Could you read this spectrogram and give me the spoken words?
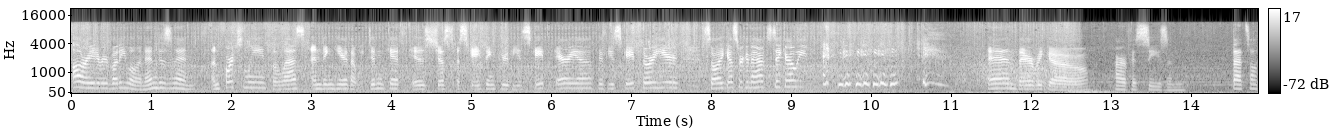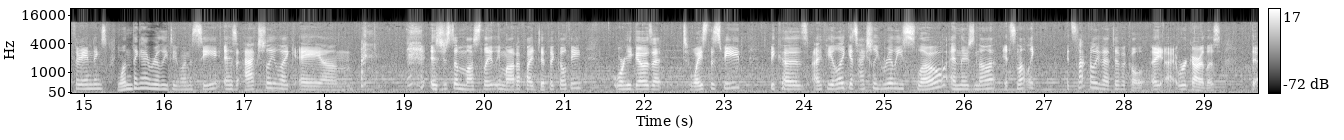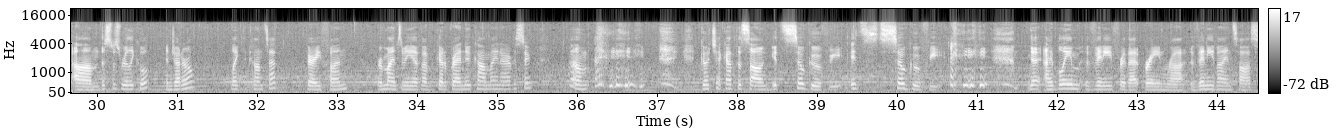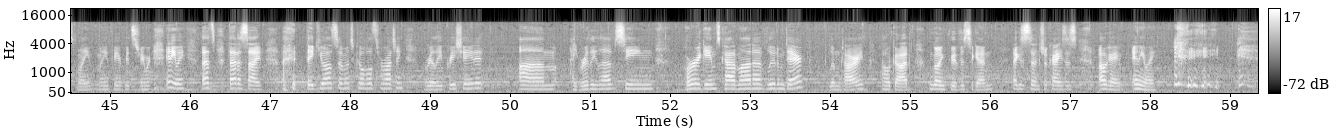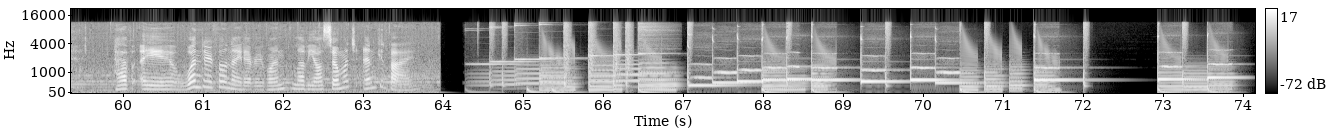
Alright everybody, well an end is an end. Unfortunately, the last ending here that we didn't get is just escaping through the escape area, through the escape door here, so I guess we're gonna have to take our leave. and there we go. Harvest season. That's all three endings. One thing I really do want to see is actually like a, um, is just a must lately modified difficulty where he goes at twice the speed because I feel like it's actually really slow and there's not, it's not like, it's not really that difficult. I, I, regardless, the, um, this was really cool in general. Like the concept, very fun. Reminds me of I've got a brand new combine harvester. Um, go check out the song. It's so goofy. It's so goofy. I blame Vinny for that brain rot. Vinny Vinesauce, my, my favorite streamer. Anyway, that's that aside. Thank you all so much, Kobolds, for watching. Really appreciate it. Um, I really love seeing horror games out of Ludum Dare. Ludum Dare? Oh god, I'm going through this again. Existential crisis. Okay, anyway. Have a wonderful night, everyone. Love you all so much, and goodbye.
